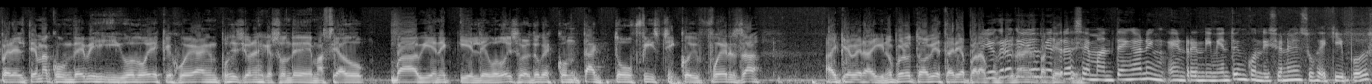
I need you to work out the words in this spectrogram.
Pero el tema con Davis y Godoy es que juegan en posiciones que son de demasiado va, viene. Y el de Godoy, sobre todo, que es contacto físico y fuerza. Hay que ver ahí, ¿no? Pero todavía estaría para Yo creo que el ellos mientras se mantengan en, en rendimiento y en condiciones en sus equipos,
